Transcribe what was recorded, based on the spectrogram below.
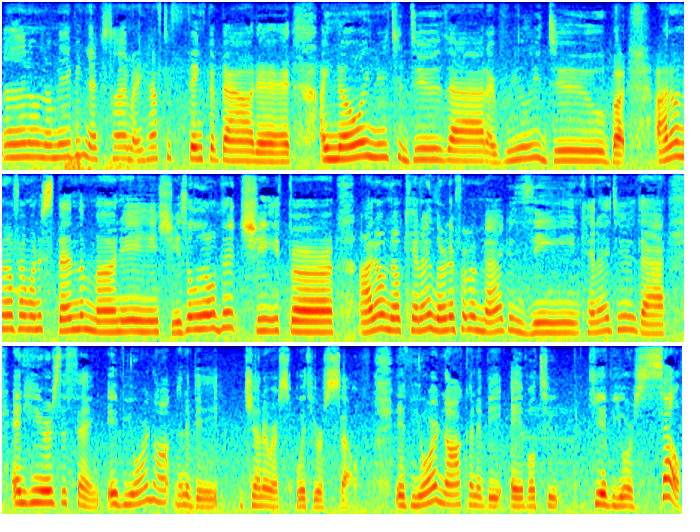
I don't know, maybe next time I have to think about it. I know I need to do that, I really do, but I don't know if I want to spend the money. She's a little bit cheaper. I don't know, can I learn it from a magazine? Can I do that? And here's the thing if you're not going to be generous with yourself, if you're not going to be able to give yourself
